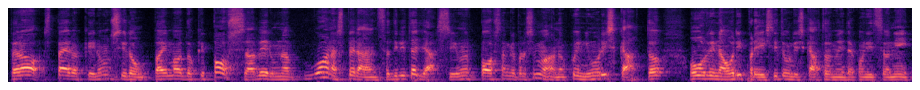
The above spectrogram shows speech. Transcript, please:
però spero che non si rompa in modo che possa avere una buona speranza di ritagliarsi un posto anche il prossimo anno, quindi un riscatto o un rinnovo di prestito, un riscatto ovviamente a condizioni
